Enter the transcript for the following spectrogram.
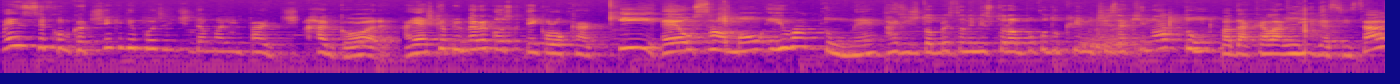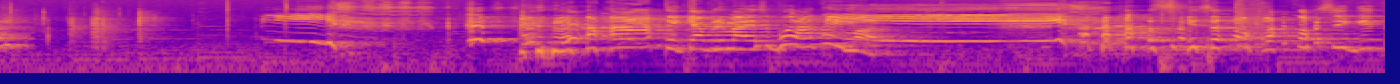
Aí você coloca aqui que depois a gente dá uma limpadinha. Agora, aí acho que a primeira coisa que tem que colocar aqui é o salmão e o atum, né? Ai, gente, tô pensando em misturar um pouco do cream cheese aqui no atum, pra dar aquela liga assim, sabe? Tem que abrir mais esse buraco aí, mano. Você não vai conseguir.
